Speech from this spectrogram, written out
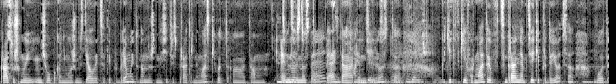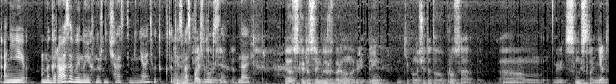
раз уж мы ничего пока не можем сделать с этой проблемой, то нам нужно носить респираторные маски. Вот а, там N95, N95, да, Они делятся, N90. да, я Да. читала. Какие-то такие форматы в центральной аптеке продается. Вот, они многоразовые, но их нужно часто менять. Вот кто-то из Мгм, вас пользовался? менять, да. Да, фильтр. Я вот когда с вами буду разговаривал, она говорит, блин, ну, типа насчет этого вопроса, эм, говорит, смысла нет,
